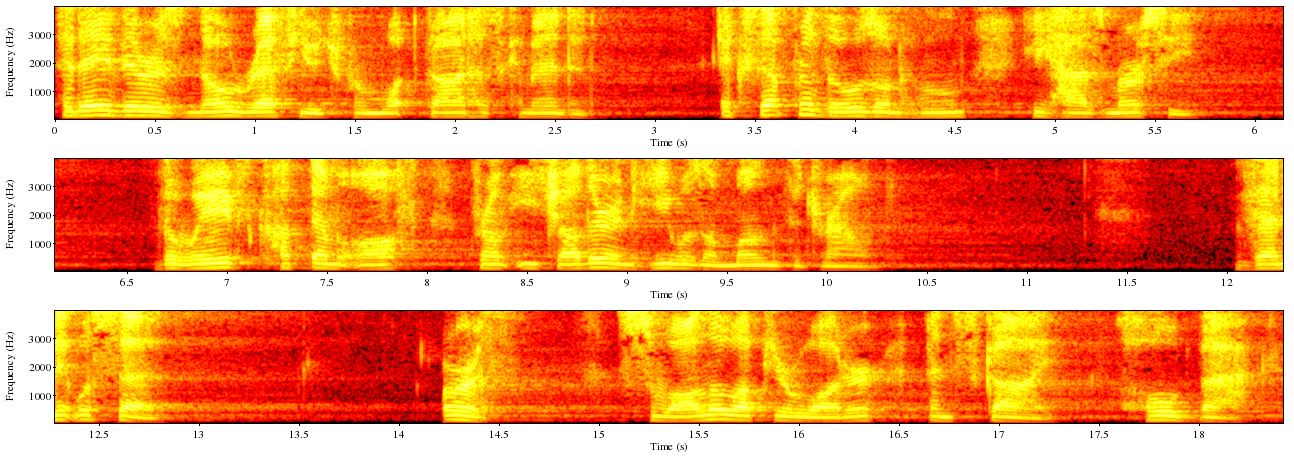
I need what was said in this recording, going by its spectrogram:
Today there is no refuge from what God has commanded except for those on whom he has mercy. The waves cut them off from each other, and he was among the drowned. Then it was said, Earth, swallow up your water, and sky, hold back.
